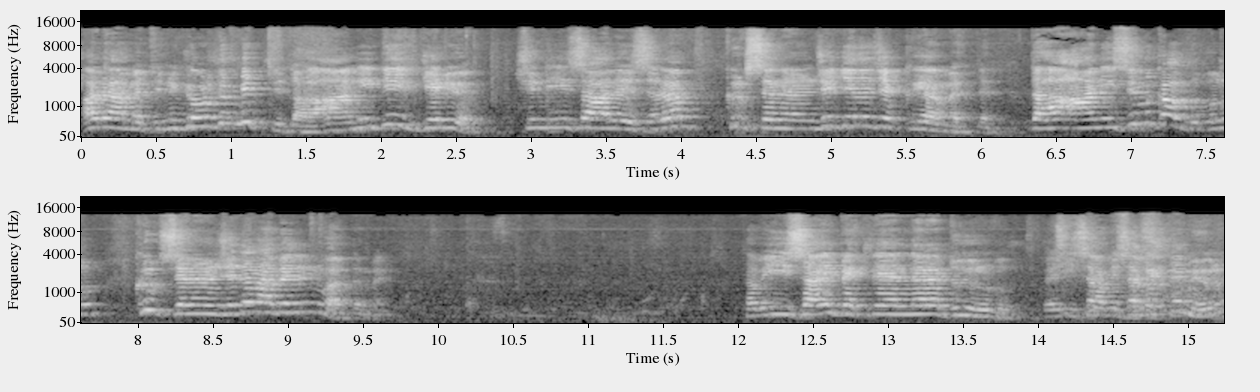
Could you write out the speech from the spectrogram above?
Alametini gördüm bitti daha ani değil geliyor. Şimdi İsa Aleyhisselam 40 sene önce gelecek kıyametten. Daha anisi mi kaldı bunun? 40 sene önceden haberin var demek. Tabi İsa'yı bekleyenlere duyurulur. Ve İsa İsa beklemiyorum.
